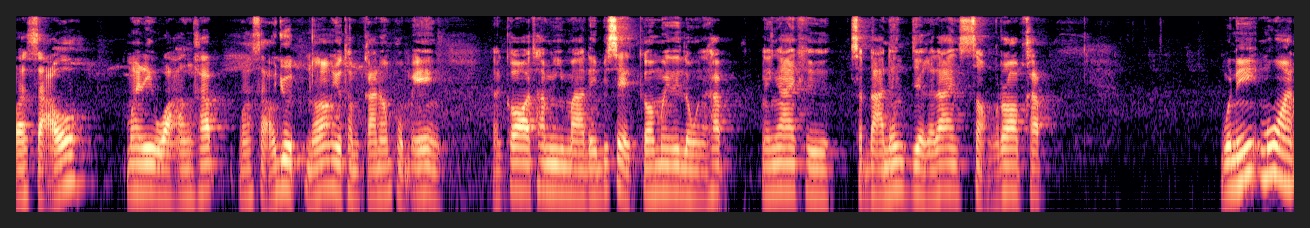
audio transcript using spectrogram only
วันเสาร์ไม่ได้วางครับ วันเสาร์หยุดเนาะหยุดทำการของผมเอง แล้วก็ถ้ามีมาเดย์พิเศษก็ไม่ได้ลงนะครับ ง่ายๆ คือสัปดาห์นึงเจอกันได้ 2 รอบครับ วันนี้เมื่อวาน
